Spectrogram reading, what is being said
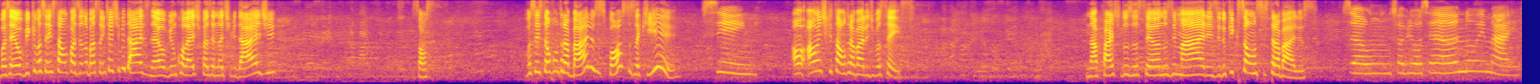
Você, eu vi que vocês estavam fazendo bastante atividades, né? Eu vi um colégio fazendo atividade. São... Vocês estão com trabalhos expostos aqui? Sim. Aonde que está o trabalho de vocês? Na parte dos oceanos e mares. E do que, que são esses trabalhos? São sobre o oceano e mares.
